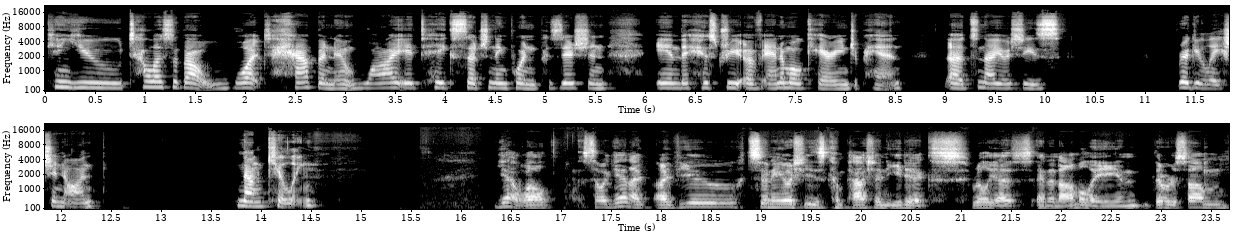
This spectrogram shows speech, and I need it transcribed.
can you tell us about what happened and why it takes such an important position in the history of animal care in Japan? Uh, Tsunayoshi's regulation on non killing. Yeah, well, so again, I, I view Tsunayoshi's compassion edicts really as an anomaly, and there were some,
